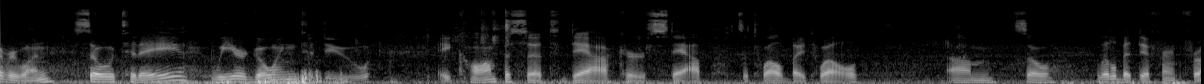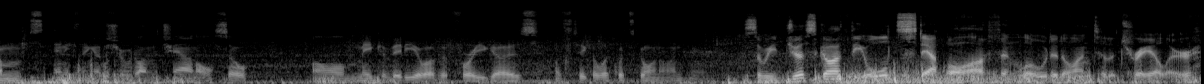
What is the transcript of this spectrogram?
everyone. So today we are going to do a composite deck or step. It's a 12 by 12. Um, so a little bit different from anything I've showed on the channel. So I'll make a video of it for you guys. Let's take a look what's going on here. So we just got the old step off and loaded onto the trailer.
